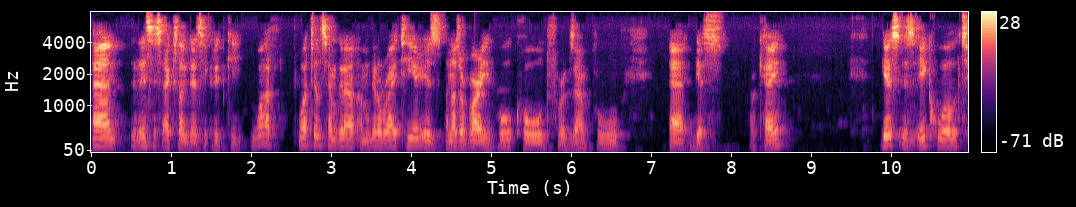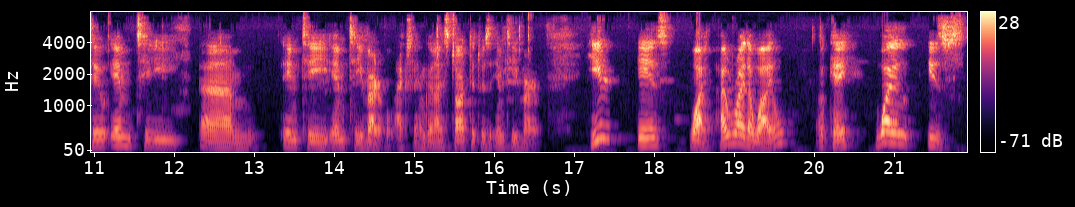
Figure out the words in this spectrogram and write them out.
And this is actually the secret key. What what else i'm gonna i'm gonna write here is another variable called for example uh, guess. Okay? Guess is equal to empty um, empty empty variable. Actually i'm gonna start it with empty variable. Here is while i'll write a while okay while is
